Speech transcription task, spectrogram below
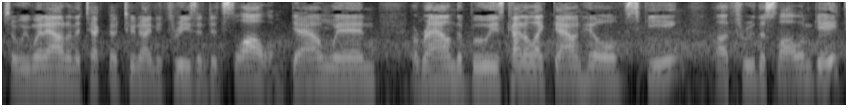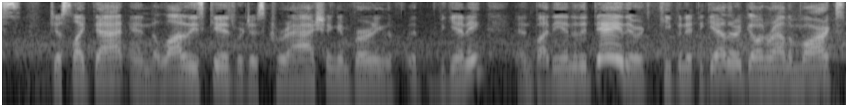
So we went out on the Techno 293s and did slalom, downwind, around the buoys, kind of like downhill skiing uh, through the slalom gates, just like that. And a lot of these kids were just crashing and burning the, at the beginning. And by the end of the day, they were keeping it together, going around the marks.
